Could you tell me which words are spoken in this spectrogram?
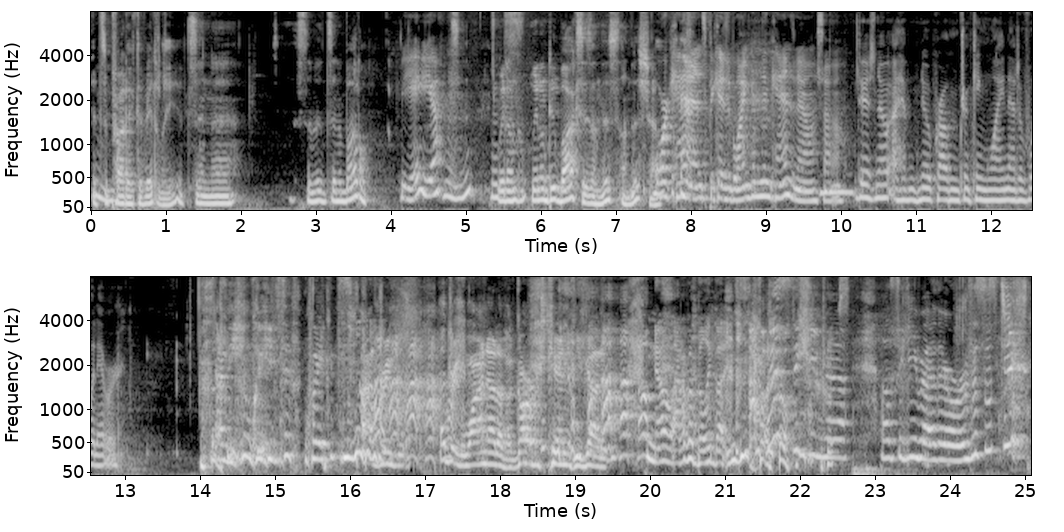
It's a mm-hmm. product of Italy. It's in a it's, it's in a bottle. Yeah, yeah. Mm-hmm. We don't we don't do boxes on this on this show. Or cans because wine comes in cans now. So There's no, I have no problem drinking wine out of whatever. I mean, wait, wait. I drink I drink wine out of a garbage can if you got it. no, I have a belly button. Oh, uh, I was thinking about, I was thinking about other orifices too.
